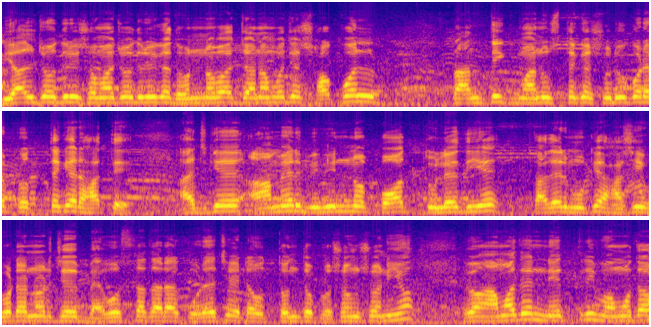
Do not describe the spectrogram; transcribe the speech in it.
পিয়াল চৌধুরী, সোমা চৌধুরীকে ধন্যবাদ জানাব যে সকল প্রান্তিক মানুষ থেকে শুরু করে প্রত্যেকের হাতে আজকে আমের বিভিন্ন পদ তুলে দিয়ে তাদের মুখে হাসি ফোটানোর যে ব্যবস্থা তারা করেছে, এটা অত্যন্ত প্রশংসনীয়। এবং আমাদের নেত্রী মমতা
